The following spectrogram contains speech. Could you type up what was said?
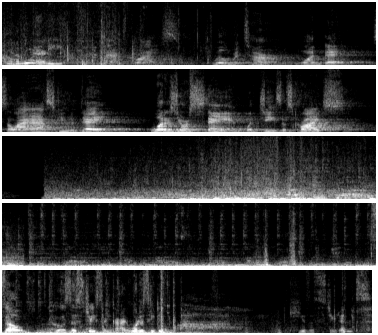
Come here. that Christ will return one day. And so I ask you today, what is your stand with Jesus Christ? So, who's this Jason guy? What does he do? He's a student.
